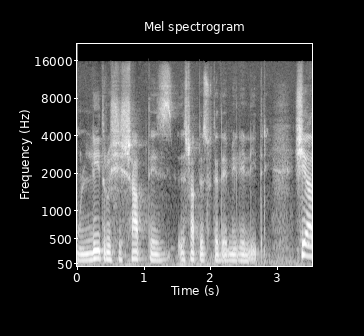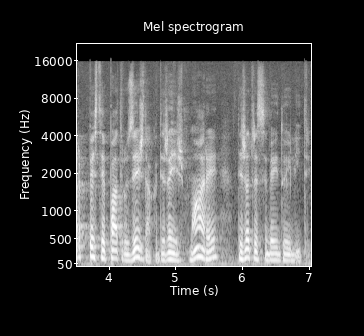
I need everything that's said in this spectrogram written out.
un litru și 700 de mililitri. Și iar peste 40, dacă deja ești mare, deja trebuie să bei 2 litri.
